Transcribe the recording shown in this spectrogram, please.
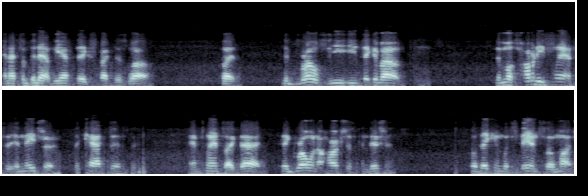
and that's something that we have to expect as well. But the growth, you, you think about the most hardy plants in nature, the cactus and, and plants like that, they grow in the harshest conditions, but they can withstand so much.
